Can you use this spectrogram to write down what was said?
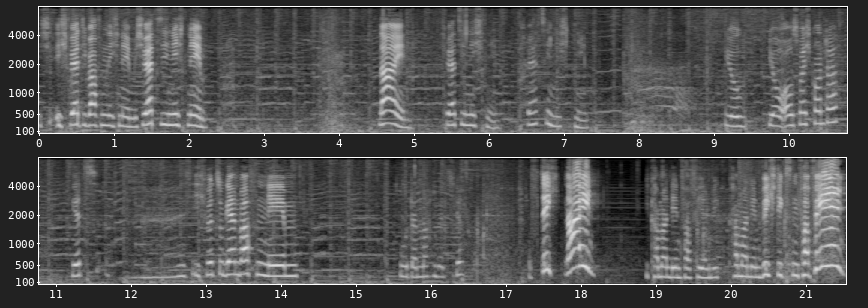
Ich, ich werde die Waffen nicht nehmen. Ich werde sie nicht nehmen. Nein. Ich werde sie nicht nehmen. Ich werde sie nicht nehmen. Jo, jo, Ausweichkonter. Jetzt. Ich würde so gern Waffen nehmen. Gut, dann machen wir jetzt hier. Auf dich! Nein! Wie kann man den verfehlen? Wie kann man den wichtigsten verfehlen?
